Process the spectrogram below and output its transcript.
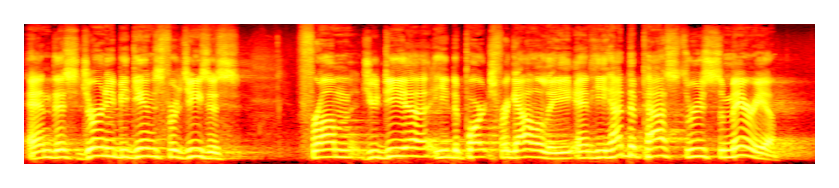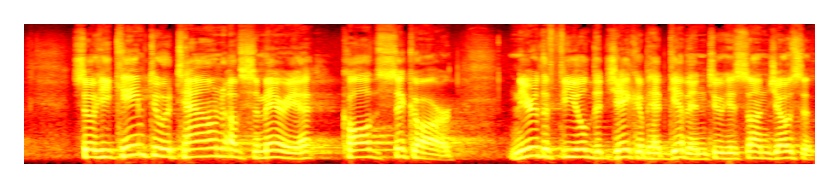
And this journey begins for Jesus. From Judea, he departs for Galilee, and he had to pass through Samaria. So he came to a town of Samaria called Sychar near the field that Jacob had given to his son Joseph.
